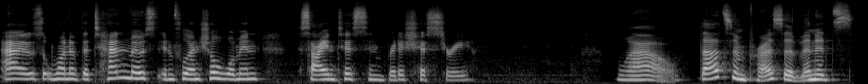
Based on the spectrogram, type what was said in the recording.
as one of the 10 most influential women scientists in British history. Wow, that's impressive. And it's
